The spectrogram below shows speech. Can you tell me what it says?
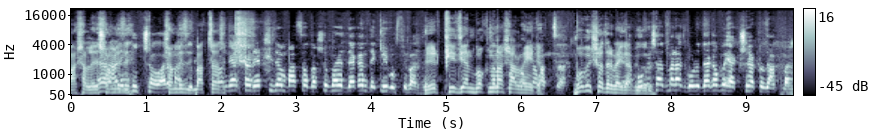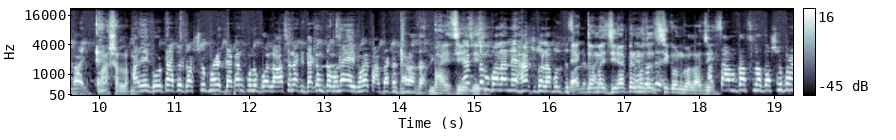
মাশাআল্লাহ সঙ্গে সঙ্গে বাচ্চা সঙ্গে একটা রেড ফিজাম বাচ্চা দর্শক ভাই দেখান দেখলেই বুঝতে পারবে রেড ফিজিয়ান বকনা সার ভাই এটা। ভবিষ্যতের ভাই গাভী ভবিষ্যৎ মানে আজ গরু দেখাবো একশো একটা জাতমান ভাই। মাশাআল্লাহ। আর এই গরুটা আপনি দর্শক ভাই দেখান কোনো গলা আছে নাকি? দেখেন তো মনে হয় এইভাবে পাঁচাকে ধরা যাবে। ভাই, জি, জি, একদম গলা নেই হাঁস গলা বলতে একদম ভাই। জিরাফের মতো চিকন গলা জি। চামড়া ছিল দর্শক ভাই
